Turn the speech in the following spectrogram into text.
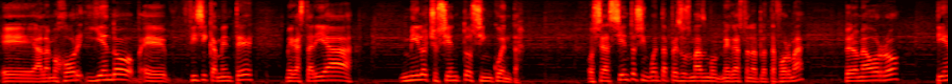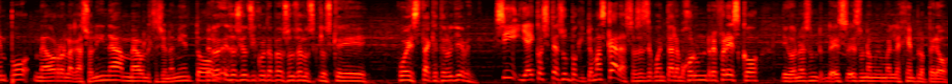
Eh, a lo mejor yendo eh, físicamente me gastaría 1850. O sea, 150 pesos más me gasto en la plataforma, pero me ahorro tiempo, me ahorro la gasolina, me ahorro el estacionamiento. Pero esos 150 pesos son los, los que cuesta que te lo lleven. Sí, y hay cositas un poquito más caras. O sea, se cuenta a lo mejor un refresco, digo, no es un, es, es una muy mal ejemplo, pero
